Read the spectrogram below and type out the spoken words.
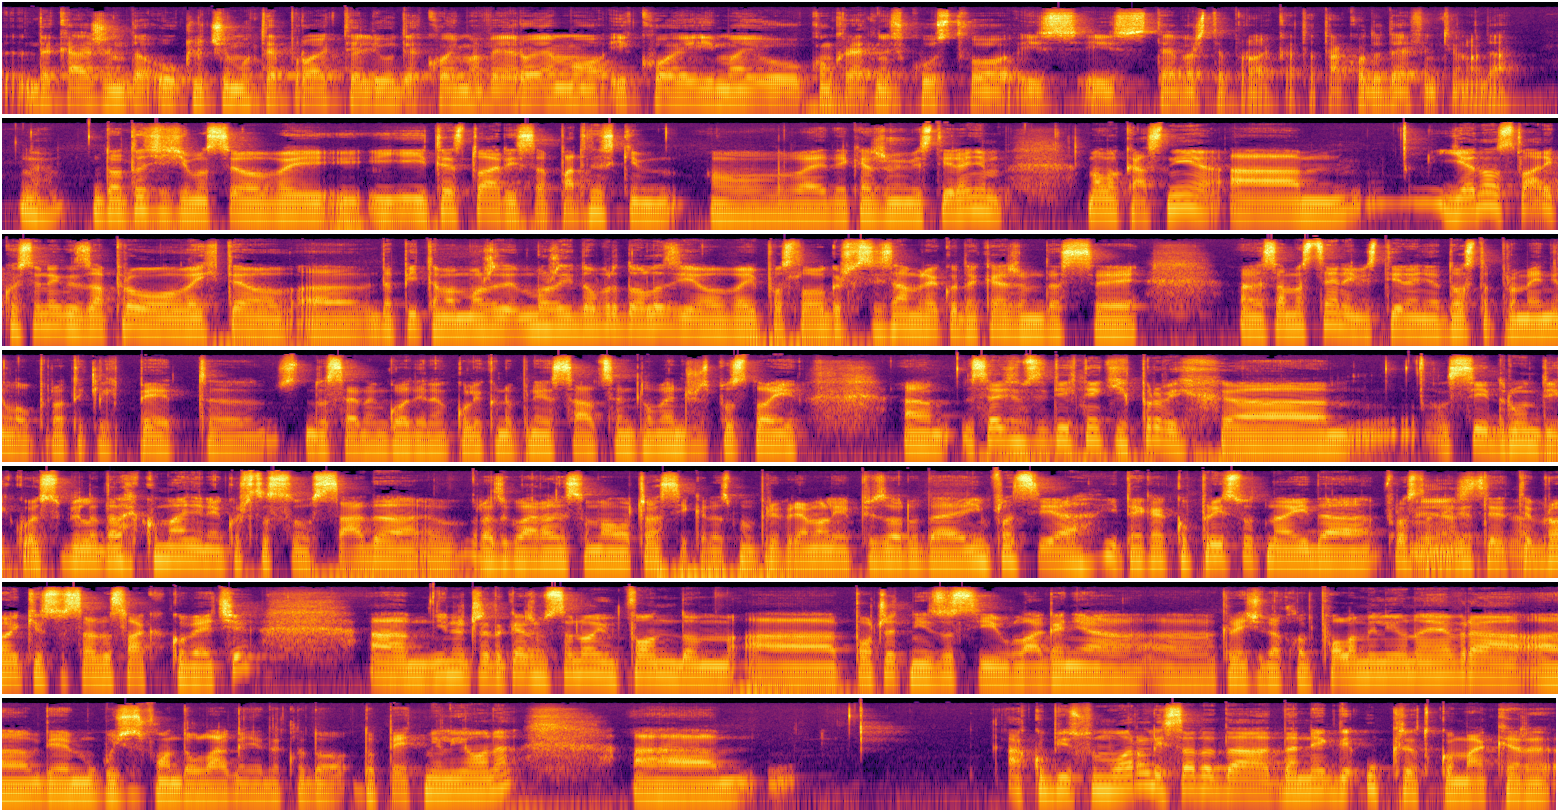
da kažem da uključimo te projekte ljude kojima verujemo i koji imaju konkretno iskustvo iz, iz te vrste projekata, tako da definitivno da. Ne, dotaći ćemo se ovaj, i, i te stvari sa partnerskim ovaj, da kažem, investiranjem malo kasnije. A, jedna od stvari koje sam negde zapravo ovaj, hteo a, da pitam, a možda, možda i dobro dolazi ovaj, posle ovoga što si sam rekao da kažem da se a, sama scena investiranja dosta promenila u proteklih 5 do 7 godina koliko na primjer South Central Ventures postoji. A, sećam se tih nekih prvih a, seed rundi koje su bile daleko manje nego što su sada. Razgovarali smo malo čas i kada smo pripremali epizodu da je inflacija i tekako prisutna i da da prosto Jeste, te, te da. brojke su sada svakako veće. A, inače, da kažem, sa novim fondom a, početni iznosi ulaganja a, kreću dakle od pola miliona evra, a, gde je mogućnost fonda ulaganja dakle do, do 5 miliona. A, ako bismo morali sada da, da negde ukratko makar uh,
